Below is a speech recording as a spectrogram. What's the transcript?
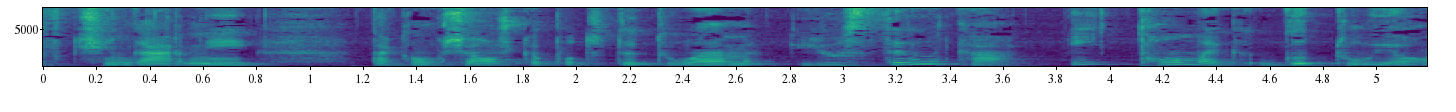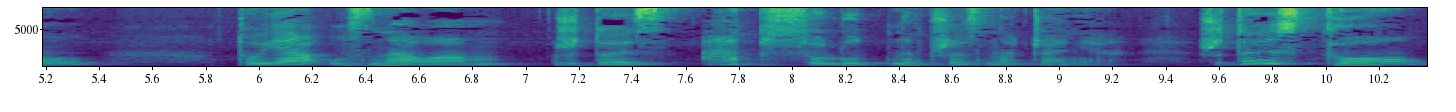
w księgarni taką książkę pod tytułem Justynka i Tomek gotują, to ja uznałam, że to jest absolutne przeznaczenie, że to jest to,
